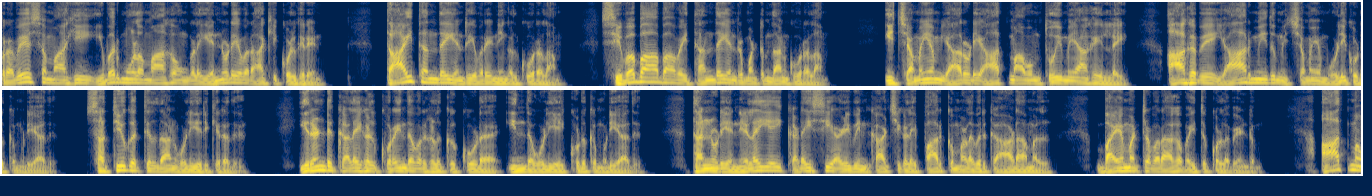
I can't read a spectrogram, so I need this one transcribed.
பிரவேசமாகி இவர் மூலமாக உங்களை என்னுடையவர் ஆக்கிக் கொள்கிறேன் தாய் தந்தை என்று இவரை நீங்கள் கூறலாம். சிவபாபாவை தந்தை என்று மட்டும்தான் கூறலாம். இச்சமயம் யாருடைய ஆத்மாவும் தூய்மையாக இல்லை. ஆகவே யார் மீதும் இச்சமயம் ஒளி கொடுக்க முடியாது. சத்தியுகத்தில் தான் ஒளி இருக்கிறது. இரண்டு கலைகள் குறைந்தவர்களுக்கு கூட இந்த ஒளியை கொடுக்க முடியாது. தன்னுடைய நிலையை கடைசி அழிவின் காட்சிகளை பார்க்கும் அளவிற்கு ஆடாமல் பயமற்றவராக வைத்துக் கொள்ள வேண்டும். ஆத்ம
